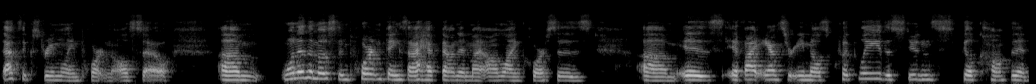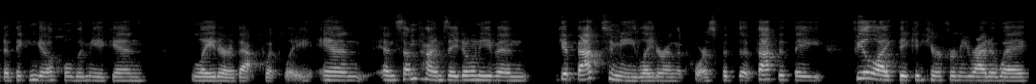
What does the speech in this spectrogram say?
that's extremely important also. Um, one of the most important things I have found in my online courses um, is if I answer emails quickly, the students feel confident that they can get a hold of me again later that quickly. And, and sometimes they don't even get back to me later in the course, but the fact that they feel like they can hear from me right away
